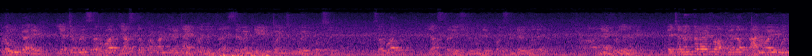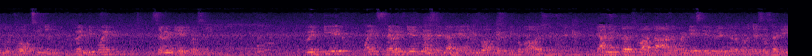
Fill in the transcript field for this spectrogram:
प्रमुख आहेत. याच्यामध्ये सर्वात जास्त प्रमाण जे आहे नायट्रोजनचं आहे. Seventy eight point zero eight percent सर्वात जास्त रेशिओमध्ये पर्सेंटेजमध्ये नायट्रोजन आहे. त्याच्यानंतर आहे जो आपल्याला प्राणवायू म्हणतो तो oxygen twenty point seventy eight percent twenty eight point seventy eight percent आहे आणि जो आपल्यासाठी खूप आवश्यक आहे. त्यानंतर जो आता आज आपण डे सेलिब्रेट करत आहोत ज्याच्यासाठी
